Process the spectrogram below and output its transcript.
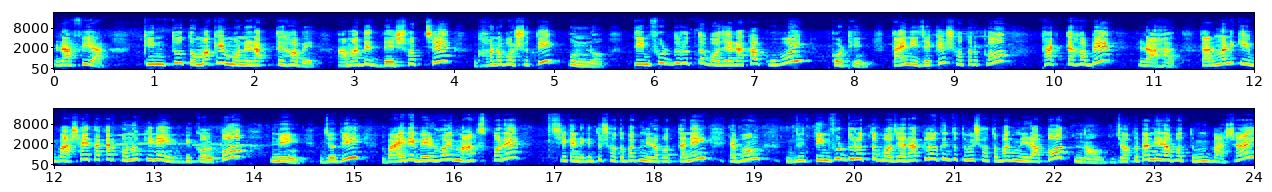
রাফিয়া, কিন্তু তোমাকে মনে রাখতে হবে, আমাদের দেশ হচ্ছে ঘনবসতিপূর্ণ। তিন ফুট দূরত্ব বজায় রাখা খুবই কঠিন, তাই নিজেকে সতর্ক থাকতে হবে রাহাত। তার মানে কি, বাসায় থাকার কোনো কি নেই? বিকল্প নেই। যদি বাইরে বের হয় মাস্ক পরে সেখানে কিন্তু শতভাগ নিরাপত্তা নেই এবং তিন ফুট দূরত্ব বজায় রাখলেও কিন্তু তুমি শতভাগ নিরাপদ নও। যতটা নিরাপদ তুমি বাসায়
